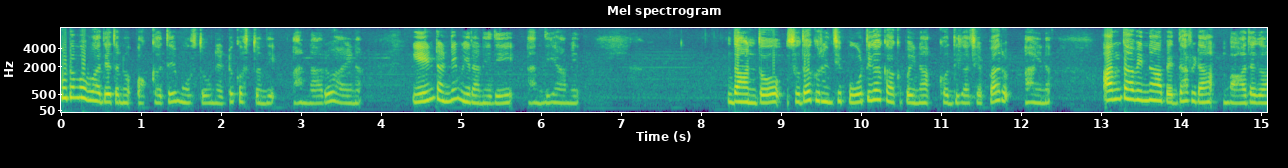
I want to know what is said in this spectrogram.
కుటుంబ బాధ్యతను ఒక్కతే మోస్తూ నెట్టుకొస్తుంది అన్నారు ఆయన. ఏంటండి మీరనేది? అంది ఆమె. దాంతో సుధ గురించి పూర్తిగా కాకపోయినా కొద్దిగా చెప్పారు ఆయన. అంతా విన్న ఆ పెద్దావిడ బాధగా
